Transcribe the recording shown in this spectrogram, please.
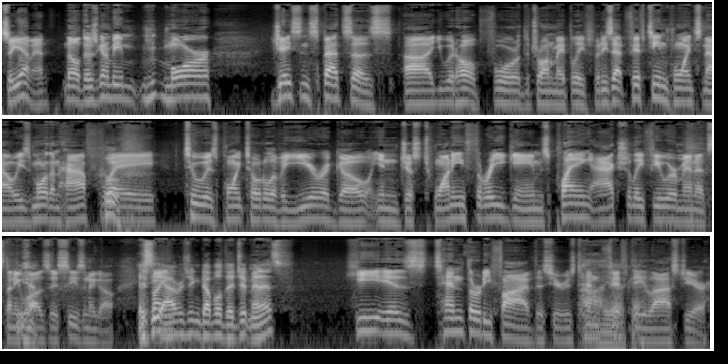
So yeah, man, no, there's going to be more Jason Spezza's, uh, you would hope, for the Toronto Maple Leafs, but he's at 15 points now. He's more than halfway. To his point total of a year ago in just 23 games, playing actually fewer minutes than he Yeah. was a season ago. Is he like- averaging double-digit minutes? he is 1035 this year. He was Oh, yeah, 1050 okay. last year.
